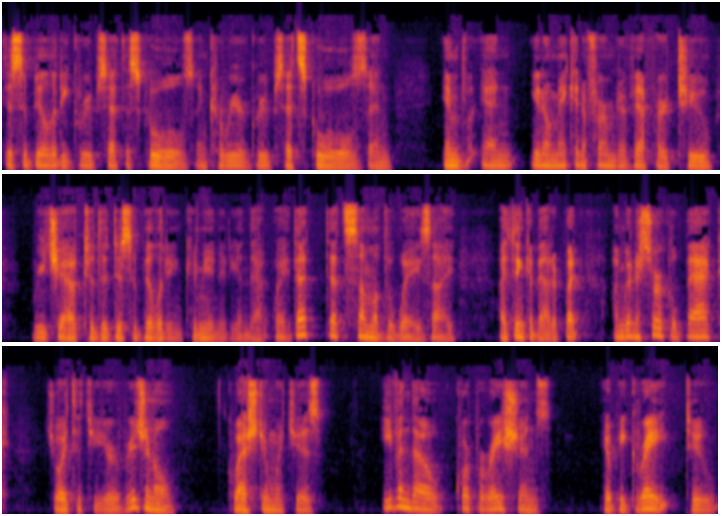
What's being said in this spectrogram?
disability groups at the schools and career groups at schools and and you know make an affirmative effort to reach out to the disability community in that way. That that's some of the ways I I think about it. But I'm going to circle back, Joeita, to your original question, which is even though corporations, it would be great to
